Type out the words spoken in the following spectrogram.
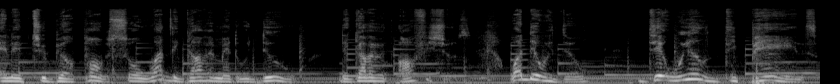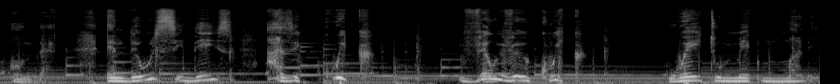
and then to build pumps. So what the government will do, the government officials, what they will do they will depend on that. And they will see this as a quick very very quick way to make money.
